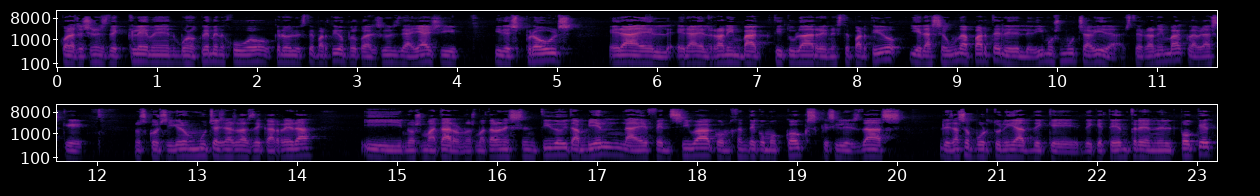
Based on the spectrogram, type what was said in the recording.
con las lesiones de Clement, bueno, Clement jugó creo este partido, pero con las lesiones de Ayashi y de Sproles era el, era el running back titular en este partido y en la segunda parte le, dimos mucha vida a este running back, la verdad es que nos consiguieron muchas yardas de carrera y nos mataron, nos mataron en ese sentido y también la defensiva con gente como Cox que si les das les das oportunidad de que, de que te entren en el pocket,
